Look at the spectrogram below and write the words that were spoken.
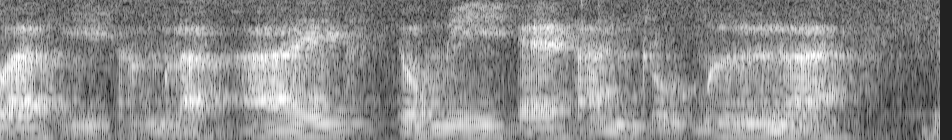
วัสดีทั้งหลายจงมีแก่ท่านทุกเมื่อเอ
